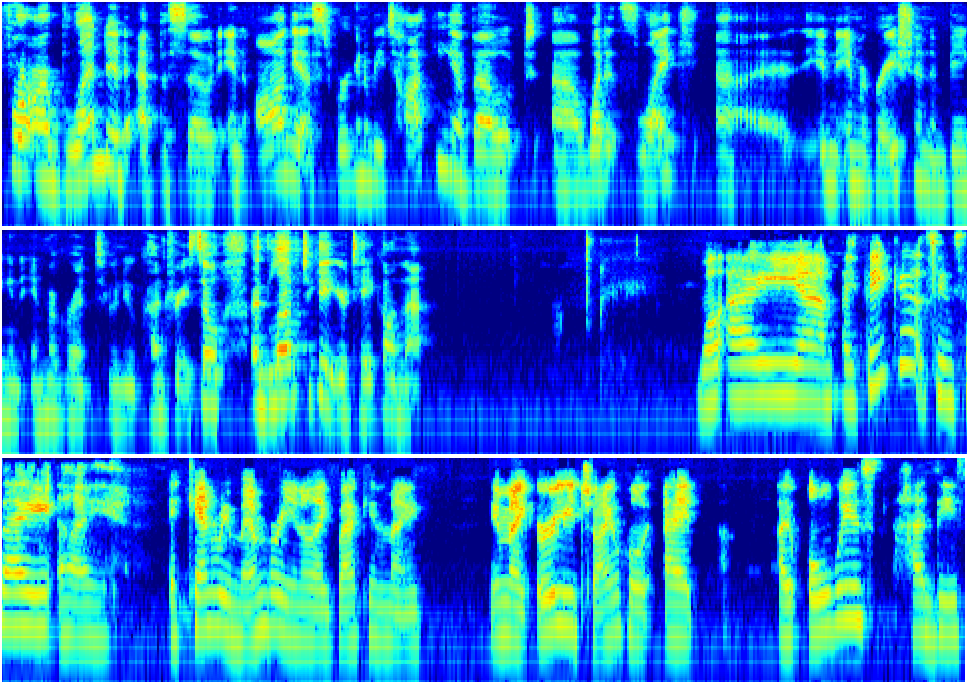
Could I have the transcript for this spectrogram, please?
for our blended episode in August, we're going to be talking about uh, what it's like uh, in immigration and being an immigrant to a new country. So I'd love to get your take on that. Well, I um, I think uh, since I I I can remember, you know, like back in my in my early childhood, I I always had this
